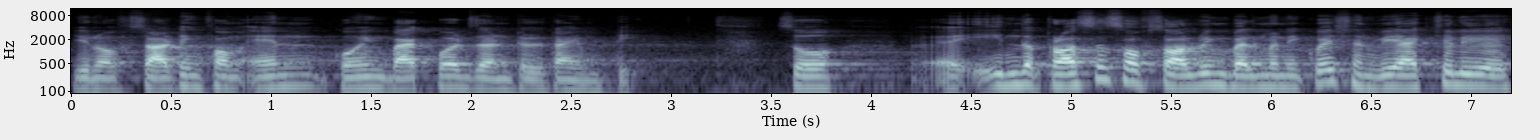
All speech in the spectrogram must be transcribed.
you know starting from n going backwards until time t. So uh, in the process of solving Bellman equation we actually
